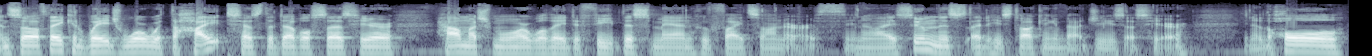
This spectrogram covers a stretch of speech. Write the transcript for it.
And so, if they could wage war with the height, as the devil says here, how much more will they defeat this man who fights on earth? You know, I assume this that he's talking about Jesus here. You know, the whole,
